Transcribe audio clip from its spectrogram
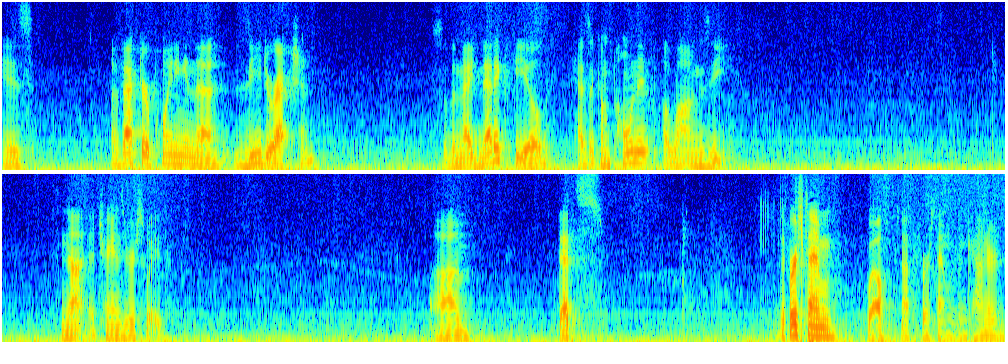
is a vector pointing in the z direction. So the magnetic field has a component along z. It's not a transverse wave. Um, that's the first time, well, it's not the first time we've encountered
